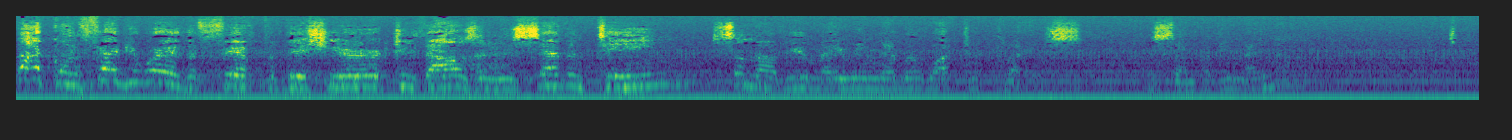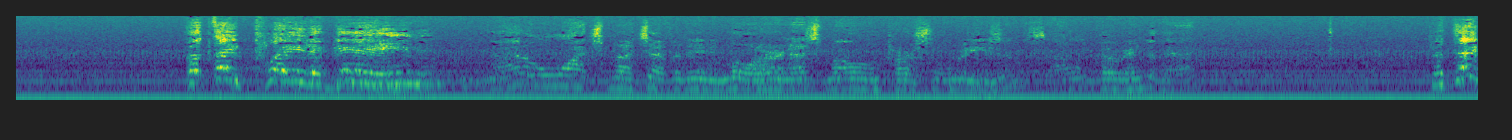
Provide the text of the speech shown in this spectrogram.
Back on February the 5th of this year, 2017, some of you may remember what took place. Some of you may not. but they played a game. I don't watch much of it anymore, and that's my own personal reasons. I won't go into that. But they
